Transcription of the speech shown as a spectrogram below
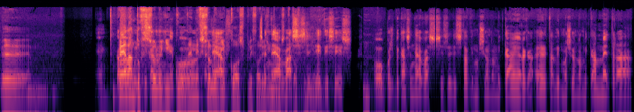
Ε, Ε, καλά, πέραν του ασχοληθήκαμε, φυσιολογικού. Νίκο, δεν είναι σε νέα- φυσιολογικός σε πληθωρισμός. νέα βάση συζήτησης, Μμ. όπως μπήκαν σε νέα βάση συζήτησης τα δημοσιονομικά έργα, ε, τα δημοσιονομικά μέτρα ε,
